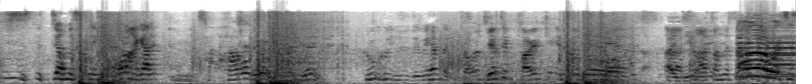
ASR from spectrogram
This is the dumbest thing. Hold on, I got it. How will win? How do you win? Who, who, do we have the controllers? Do you have to park in the little uh, slots on the side? Oh, where it says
